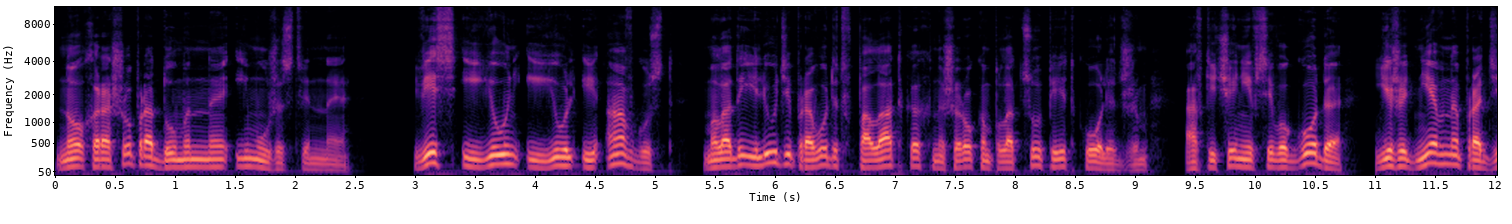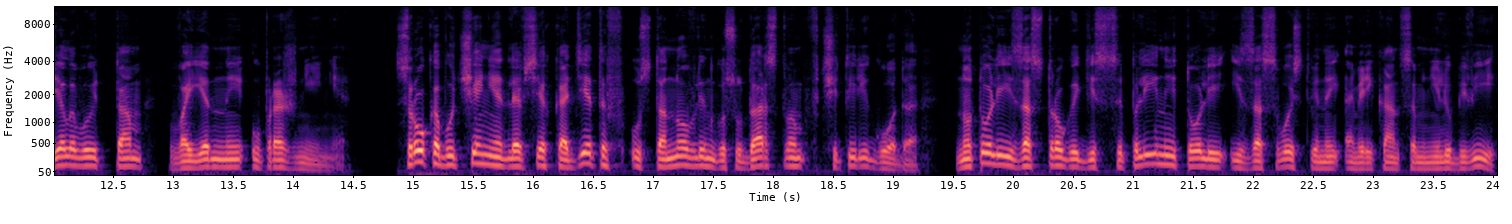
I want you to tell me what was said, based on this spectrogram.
но хорошо продуманная и мужественная. Весь июнь, июль и август молодые люди проводят в палатках на широком плацу перед колледжем, а в течение всего года ежедневно проделывают там военные упражнения. Срок обучения для всех кадетов установлен государством в 4 года – но то ли из-за строгой дисциплины, то ли из-за свойственной американцам нелюбви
